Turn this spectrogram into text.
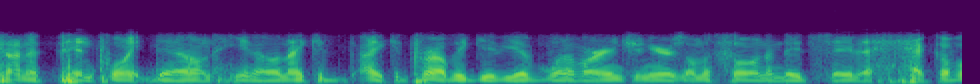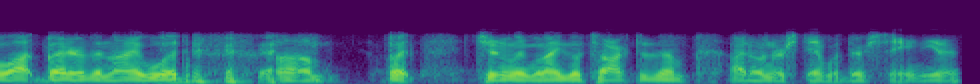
kind of pinpoint down, you know, and I could I could probably give you one of our engineers on the phone and they'd say it a heck of a lot better than I would. um, but generally, when I go talk to them, I don't understand what they're saying either.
